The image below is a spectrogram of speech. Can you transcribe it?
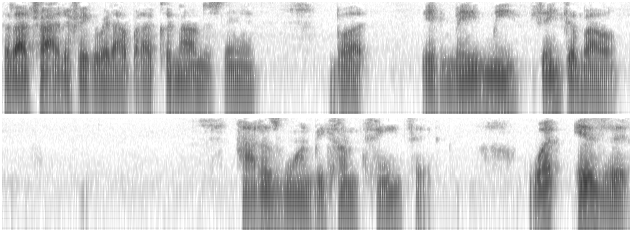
because I tried to figure it out, but I couldn't understand. But it made me think about how does one become tainted? What is it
